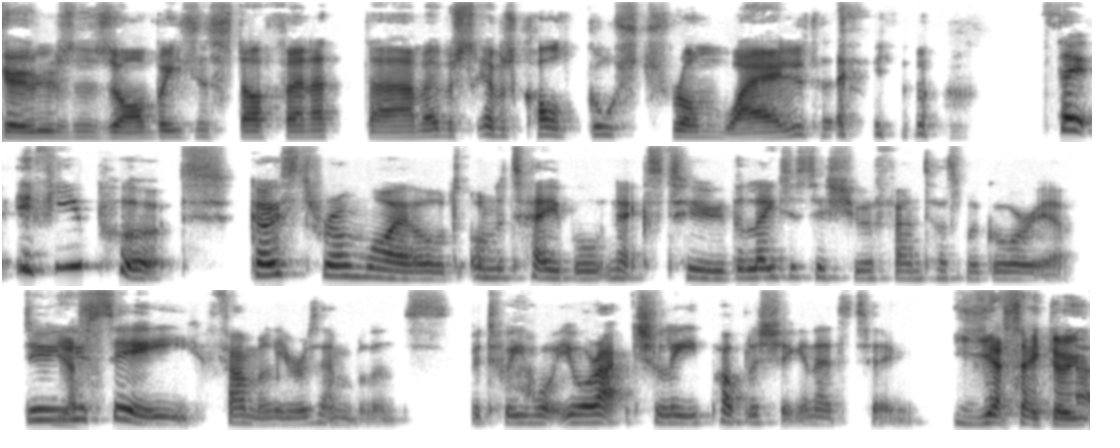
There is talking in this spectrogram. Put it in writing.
ghouls and zombies and stuff in it. Um, it was it was called Ghosts Run Wild. So if you put Ghosts Run Wild on a table next to the latest issue of Phantasmagoria, do yes. you see family resemblance between what you're actually publishing and editing? Yes, I do. Uh,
